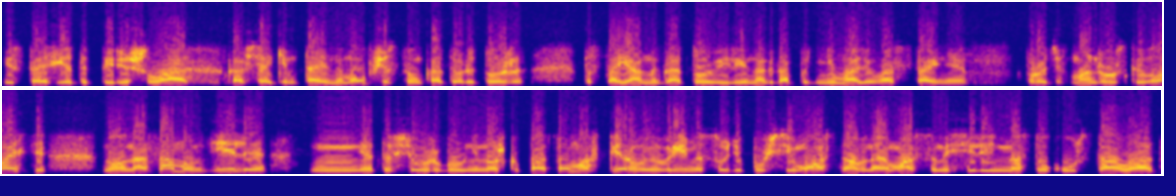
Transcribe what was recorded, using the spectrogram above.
эстафета перешла ко всяким тайным обществам, которые тоже постоянно готовили, иногда поднимали восстание против манжурской власти, но на самом деле это все уже было немножко потом, а в первое время, судя по всему, основная масса населения настолько устала от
